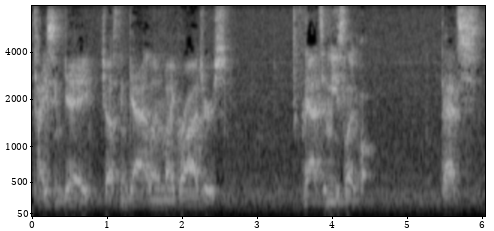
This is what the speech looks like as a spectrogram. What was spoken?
Tyson Gay, Justin Gatlin, Mike Rodgers, that to me is like, oh, that's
